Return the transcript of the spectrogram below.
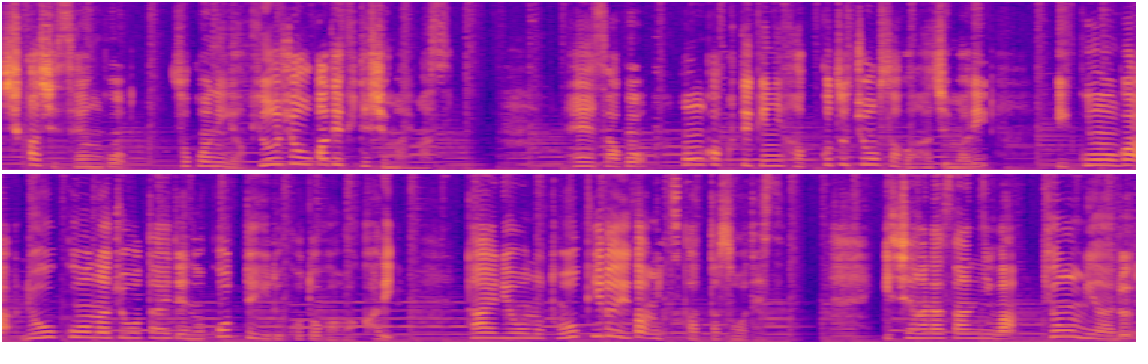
しかし戦後、そこに野球場ができてしまいます。閉鎖後、本格的に発掘調査が始まり、遺構が良好な状態で残っていることが分かり、大量の陶器類が見つかったそうです。石原さんには興味ある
